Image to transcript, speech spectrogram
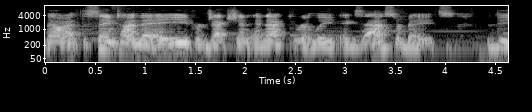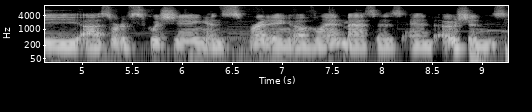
Now, at the same time, the AE projection inaccurately exacerbates the uh, sort of squishing and spreading of land masses and oceans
